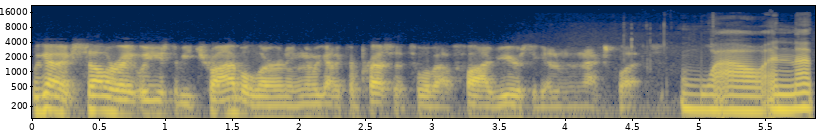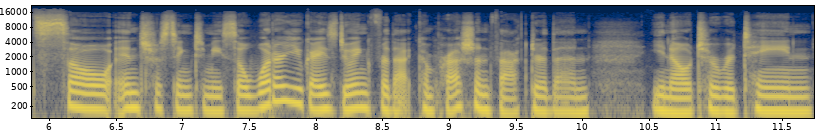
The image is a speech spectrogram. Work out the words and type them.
we got to accelerate what used to be tribal learning, and we got to compress it to about five years to get them to the next place. Wow, and that's so interesting to me. So, what are you guys doing for that compression factor then? You know, to retain,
